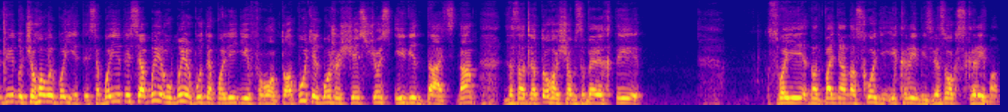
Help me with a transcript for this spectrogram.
війну, чого ви боїтеся? Боїтеся миру, мир буде по лінії фронту, а Путін може ще щось і віддасть нам для, для того, щоб зберегти свої надбання на Сході і Крим, і зв'язок з Кримом.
